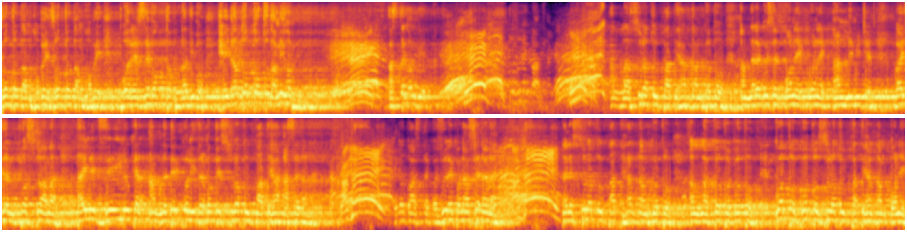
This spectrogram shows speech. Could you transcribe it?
যত দাম হবে যত দাম হবে পরের যে বক্তব্যটা দিব সেটা তো তত দামই হবে। আস্তে আল্লাহ সুরাতুল ফাতিহার দাম কত? আপনারা কইছেন অনেক অনেক আনলিমিটেড ভাইজান প্রশ্ন আমার তাইলে যেই লোকের আপনাদের কলিজার মধ্যে সুরাতুল ফাতিহা আছে না না এটা তো আস্তে কয় জোরে কোন আছে না না তাহলে সুরাতুল ফাতিহার দাম কত আল্লাহ কত কত কত কত সুরাতুল ফাতিহার দাম অনেক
